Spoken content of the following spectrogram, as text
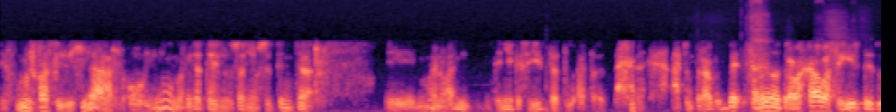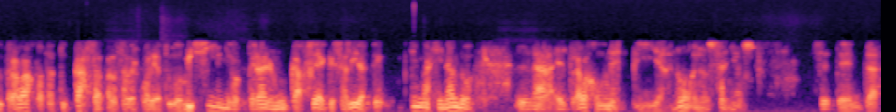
Es muy fácil vigilar hoy, ¿no? Imagínate en los años 70, eh, bueno, tenía que seguirte a tu, hasta, tu saber dónde trabajabas, seguirte tu trabajo hasta tu casa para saber cuál era tu domicilio, esperar en un café a que salieras. Te, estoy imaginando la- el trabajo de un espía, ¿no? En los años 70.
